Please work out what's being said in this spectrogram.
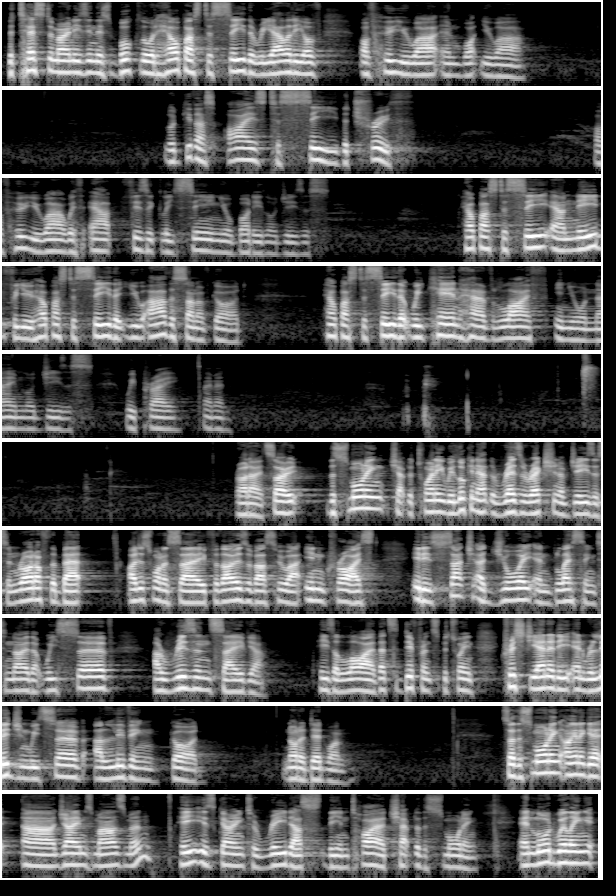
The testimonies in this book, Lord, help us to see the reality of, of who you are and what you are. Lord, give us eyes to see the truth of who you are without physically seeing your body, Lord Jesus. Help us to see our need for you. Help us to see that you are the Son of God. Help us to see that we can have life in your name, Lord Jesus. We pray. Amen. Righto. So this morning, chapter 20, we're looking at the resurrection of Jesus. And right off the bat, I just want to say for those of us who are in Christ, it is such a joy and blessing to know that we serve a risen Savior. He's alive. That's the difference between Christianity and religion. We serve a living God, not a dead one. So this morning, I'm going to get uh, James Marsman he is going to read us the entire chapter this morning. And Lord willing,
